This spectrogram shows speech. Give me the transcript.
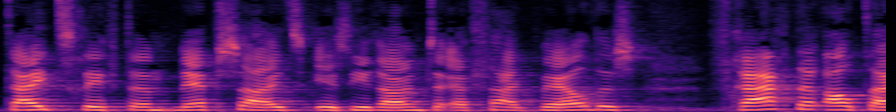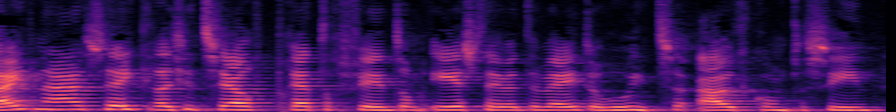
tijdschriften, websites is die ruimte er vaak wel. Dus vraag daar altijd naar. Zeker als je het zelf prettig vindt om eerst even te weten hoe iets eruit komt te zien.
